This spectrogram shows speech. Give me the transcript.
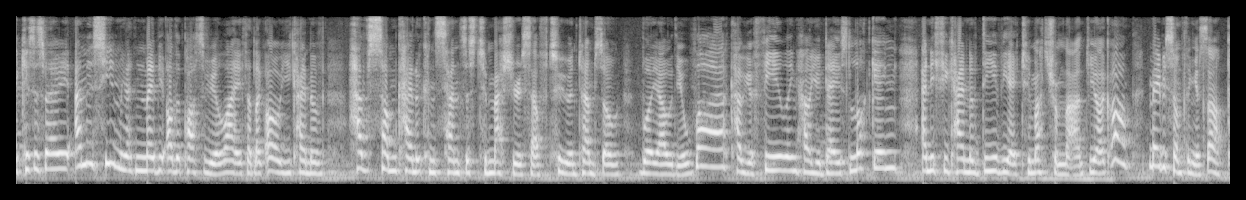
Because uh, it's very. I'm assuming that maybe other parts of your life that like oh you kind of have some kind of consensus to measure yourself to in terms of where you are with your work, how you're feeling, how your day is looking, and if you kind of deviate too much from that, you're like oh maybe something is up.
